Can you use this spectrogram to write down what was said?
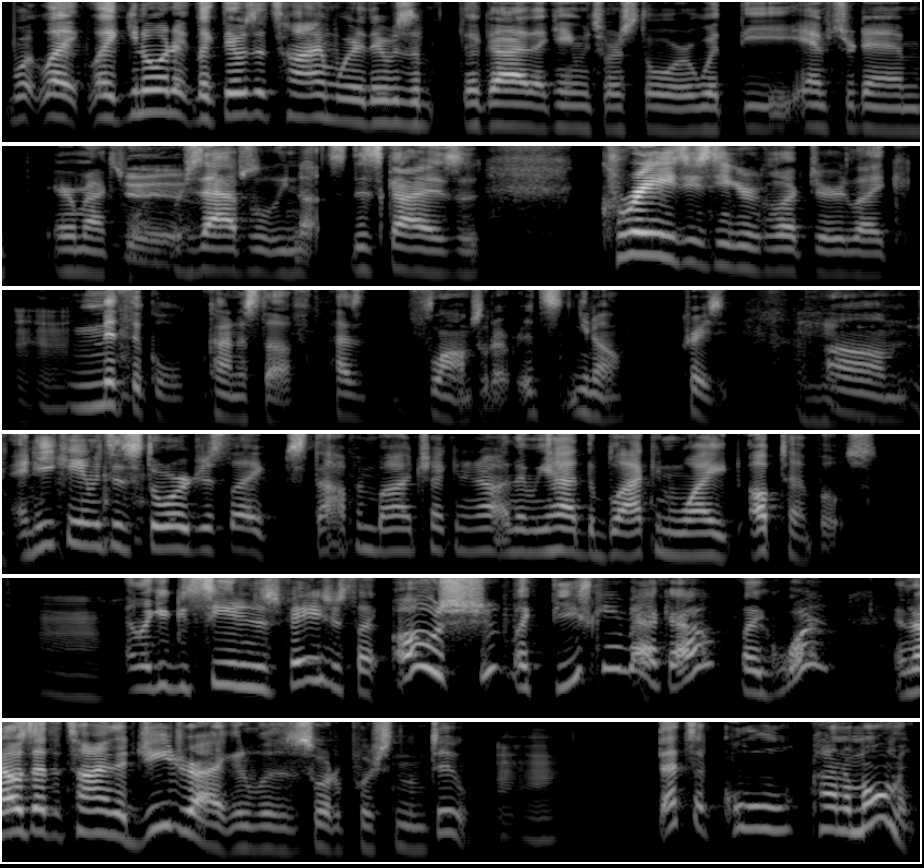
What like like you know what? I- Like there was a time where there was a the guy that came into our store with the Amsterdam Air Max Yeah, one, yeah. which is absolutely nuts. This guy is a crazy sneaker collector, like mhm. mythical kind of stuff. Has flams, whatever. It's you know crazy. Mm-hmm. Um, and he came into the store just like stopping by, checking it out, and then we had the black and white up tempos, Mm. and like you could see it in his face, just like oh shoot, like these came back out, like what? And that was at the time that G Dragon was sort of pushing them too. Mhm. That's a cool kind of moment.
